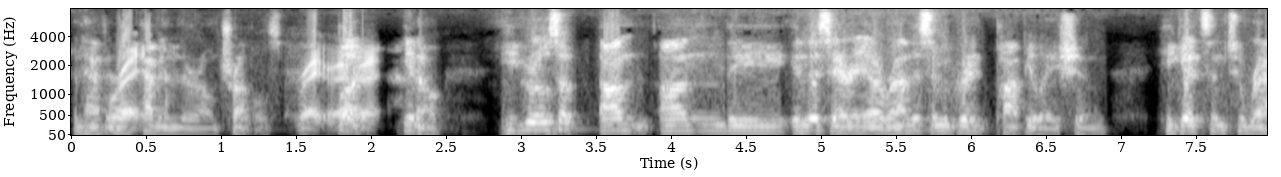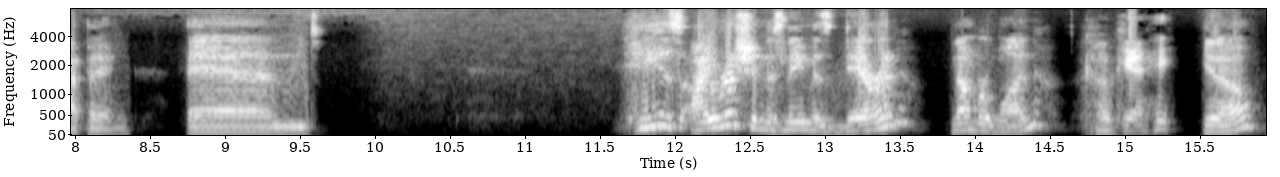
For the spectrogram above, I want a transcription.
and having, Right. having their own troubles. Right. Right. but, right. you know, he grows up on, on the, in this area around this immigrant population. He gets into rapping and he is Irish and his name is Darren, number one Okay. you know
